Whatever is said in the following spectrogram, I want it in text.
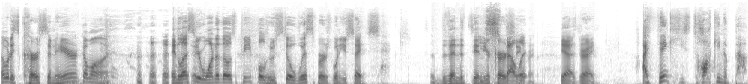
Nobody's cursing here. Come on. Unless you're one of those people who still whispers when you say sex. Then it's in You your spell cursing. it. right? Yeah, right. I think he's talking about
